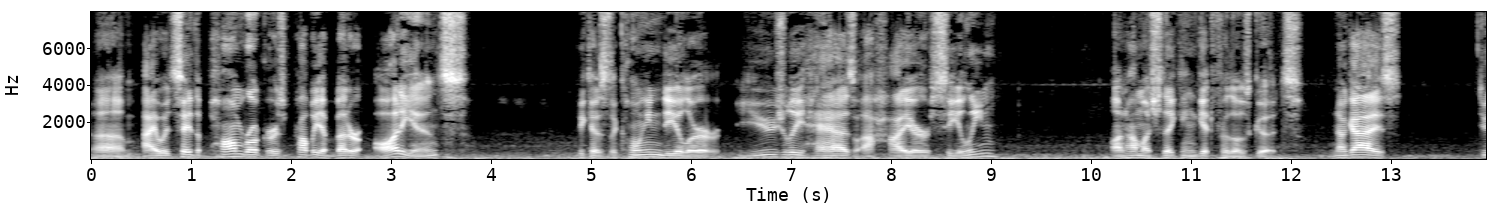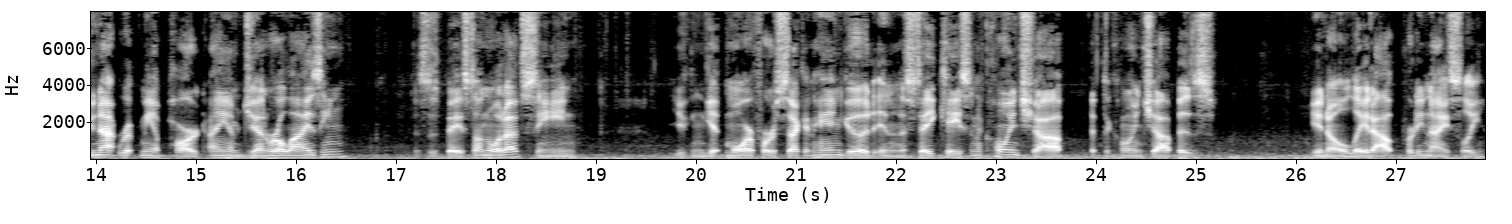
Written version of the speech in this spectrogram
um, I would say the pawnbroker is probably a better audience because the coin dealer usually has a higher ceiling on how much they can get for those goods. Now, guys, do not rip me apart. I am generalizing this is based on what I've seen. You can get more for a secondhand good in an estate case in a coin shop if the coin shop is, you know, laid out pretty nicely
